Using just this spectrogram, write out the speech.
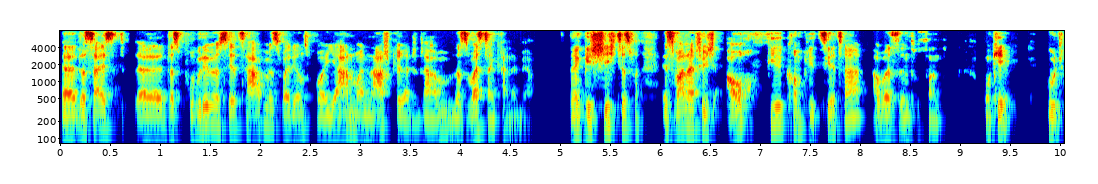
Äh, das heißt, äh, das Problem, das wir jetzt haben, ist, weil die uns vor Jahren mal den Arsch gerettet haben. Das weiß dann keiner mehr. Ne, Geschichte ist, es war natürlich auch viel komplizierter, aber es ist interessant. Okay, gut.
